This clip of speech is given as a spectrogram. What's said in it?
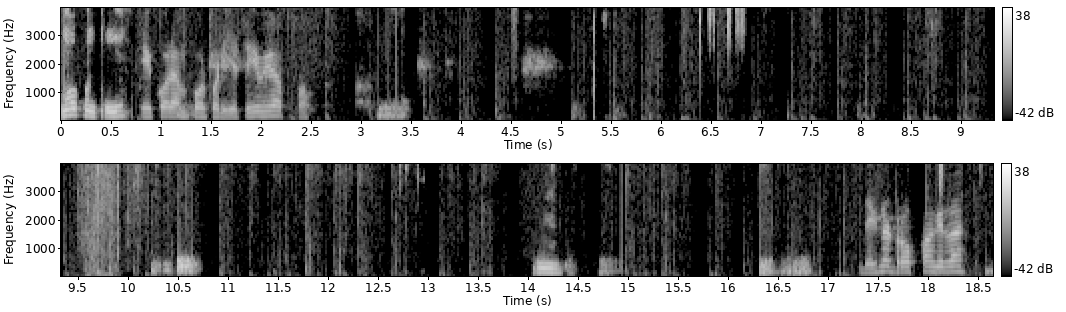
नो कौन चाहिए एक और M4 पड़ी है चाहिए भैया आपको? Hmm. देखना ड्रॉप कहाँ गिर रहा है?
